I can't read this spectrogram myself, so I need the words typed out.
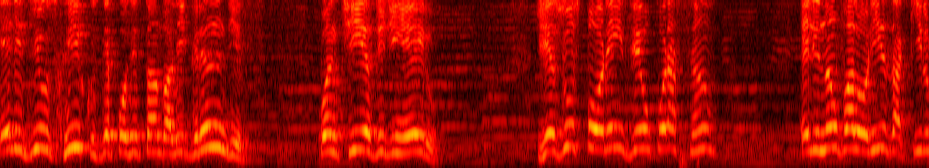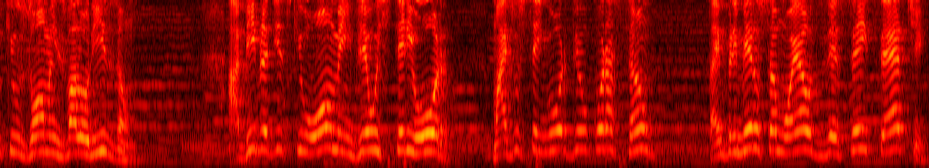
Ele viu os ricos depositando ali grandes quantias de dinheiro. Jesus, porém, vê o coração. Ele não valoriza aquilo que os homens valorizam. A Bíblia diz que o homem vê o exterior, mas o Senhor vê o coração. Está em 1 Samuel 16, 7.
